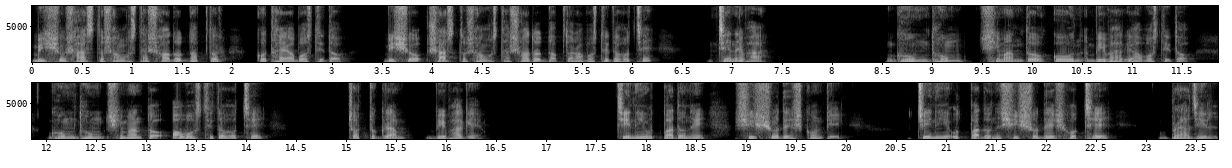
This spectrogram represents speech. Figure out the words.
বিশ্ব স্বাস্থ্য সংস্থার সদর দপ্তর কোথায় অবস্থিত? বিশ্ব স্বাস্থ্য সংস্থার সদর দপ্তর অবস্থিত হচ্ছে জেনেভা। ঘুমধুম সীমান্ত কোন বিভাগে অবস্থিত? ঘুমধুম সীমান্ত অবস্থিত হচ্ছে চট্টগ্রাম বিভাগে। চিনি উৎপাদনে শীর্ষ দেশ কোনটি? চিনি উৎপাদনে শীর্ষ দেশ হচ্ছে ব্রাজিল।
